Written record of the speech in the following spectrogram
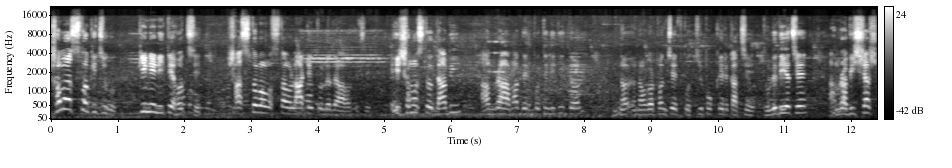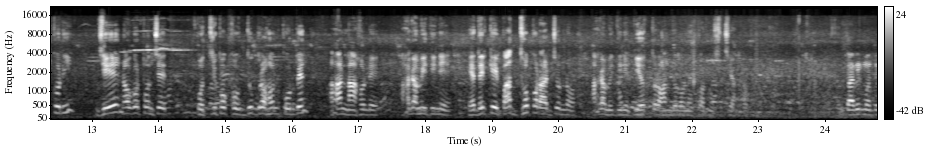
সমস্ত কিছু কিনে নিতে হচ্ছে। স্বাস্থ্য ব্যবস্থাও লাটে তুলে দেওয়া হয়েছে। এই সমস্ত দাবি আমরা আমাদের প্রতিনিধি দল নগর পঞ্চায়েত কর্তৃপক্ষের কাছে তুলে দিয়েছে। আমরা বিশ্বাস করি যে নগর পঞ্চায়েত কর্তৃপক্ষ উদ্যোগ গ্রহণ করবেন আর না হলে আগামী দিনে এদেরকে বাধ্য করার জন্য আগামী দিনে বৃহত্তর আন্দোলনের কর্মসূচি আমরা দাবির মধ্যে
